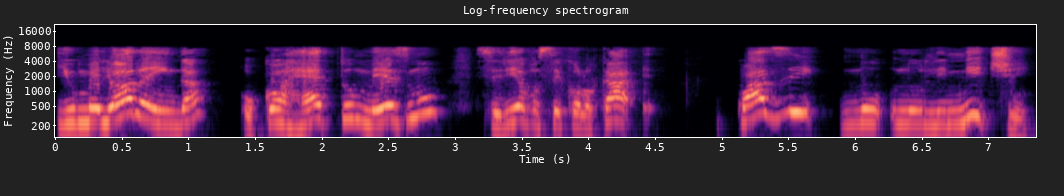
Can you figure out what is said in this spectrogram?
E o melhor ainda, o correto mesmo, seria você colocar quase no, no limite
